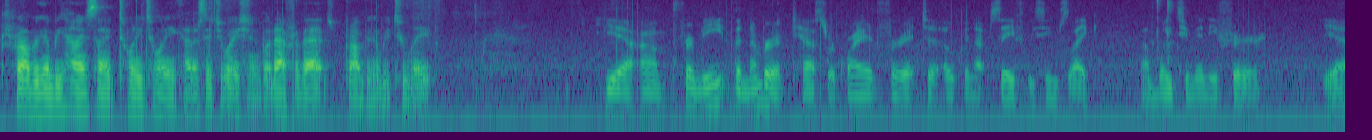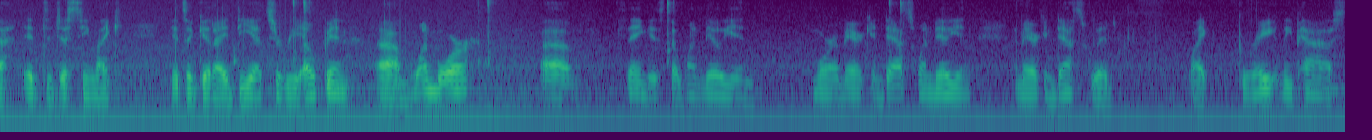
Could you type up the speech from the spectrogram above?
probably going to be hindsight 2020 kind of situation. But after that, it's probably going to be too late. Yeah, um, for me, the number of tests required for it to open up safely seems like um, way too many for, yeah, it to just seem like it's a good idea to reopen. Um, one more um, thing is the 1 million more American deaths. 1 million American deaths would like greatly past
